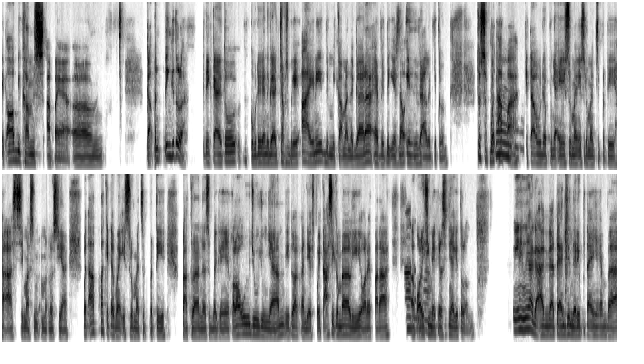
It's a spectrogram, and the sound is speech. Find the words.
it all becomes apa ya um, gak penting gitu lah. Ketika itu kemudian negara cap sebagai ah ini demi keamanan negara, everything is now invalid gitu. Terus buat hmm. apa kita udah punya instrumen-instrumen seperti hak asasi manusia? Buat apa kita punya instrumen seperti peraturan dan sebagainya? Kalau ujung-ujungnya itu akan dieksploitasi kembali oleh para uh, uh, policy makersnya gitu loh ini, ini agak agak tangent dari pertanyaan Mbak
